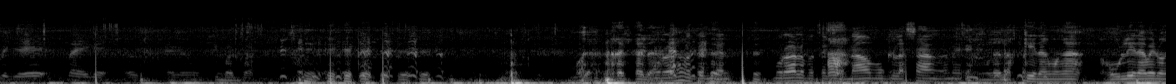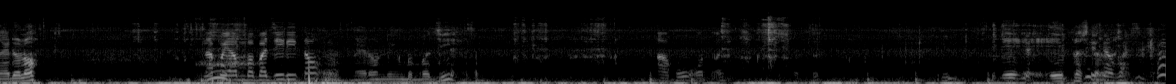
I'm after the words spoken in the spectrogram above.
Bigay. Bye, Mura na batangan. Mura na batangan. Na mo lasang ano eh. Ang lalaki ng mga huli namin mga idol oh. Napoy ang babaji dito. Meron ding babaji. Ako, oto ay. A, A plus. Sinabas ka.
